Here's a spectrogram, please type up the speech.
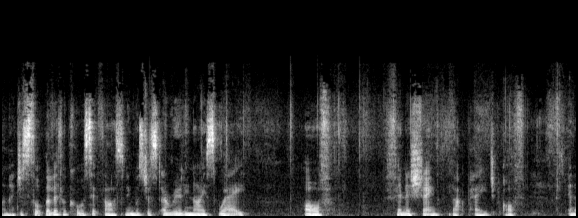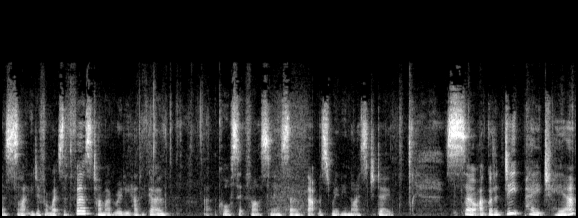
and I just thought the little corset fastening was just a really nice way of finishing that page off in a slightly different way. It's the first time I've really had a go at the corset fastening so that was really nice to do. So I've got a deep page here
